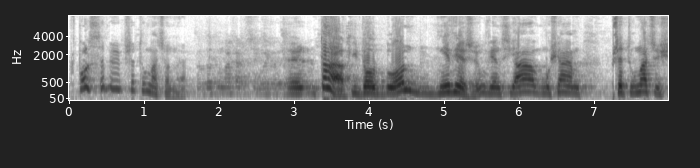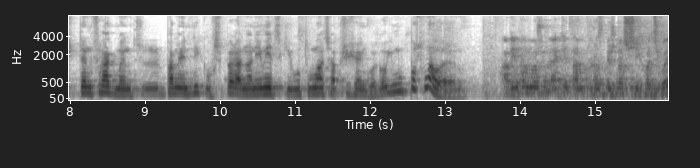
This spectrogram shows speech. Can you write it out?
w Polsce były przetłumaczone. do tłumacza przysięgłego Y, Tak, i do, on nie wierzył, więc ja musiałem przetłumaczyć ten fragment y, pamiętników Szpera na niemiecki u tłumacza przysięgłego i mu posłałem. A wie pan może o jakie tam rozbieżności chodziły?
